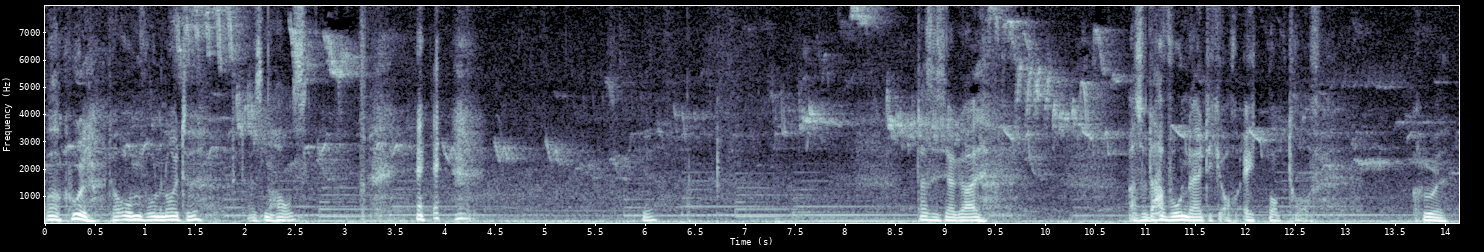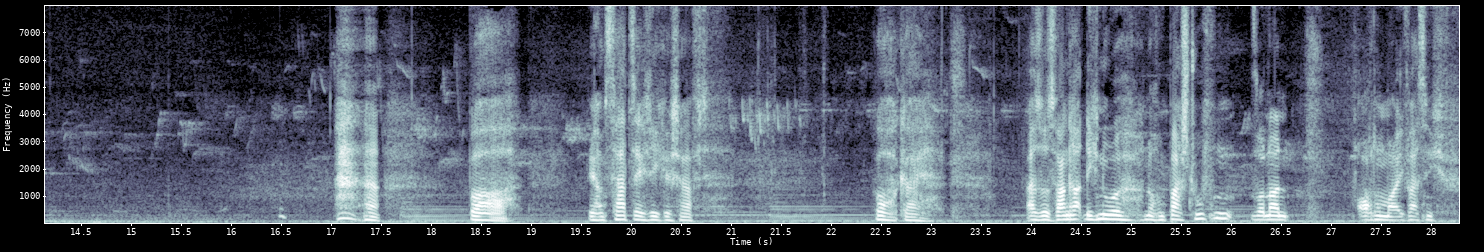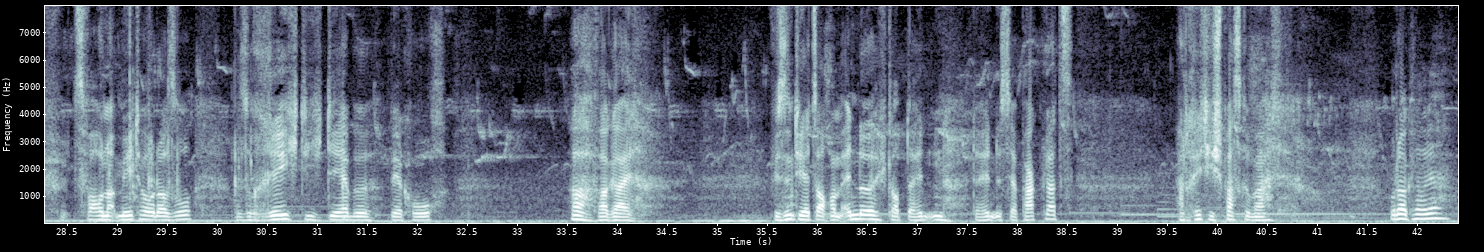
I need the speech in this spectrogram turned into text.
Boah, cool. Da oben wohnen Leute. Da ist ein Haus. Das ist ja geil. Also da wohnen, da hätte ich auch echt Bock drauf. Cool. Boah, wir haben es tatsächlich geschafft. Boah, geil. Also es waren gerade nicht nur noch ein paar Stufen, sondern auch noch mal, ich weiß nicht, 200 Meter oder so. Also richtig derbe berghoch. Ah, war geil. Wir sind hier jetzt auch am Ende. Ich glaube, da hinten, da hinten ist der Parkplatz. Hat richtig Spaß gemacht. Oder Claudia?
